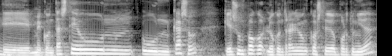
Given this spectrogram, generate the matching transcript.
Eh, me contaste un, un caso que es un poco lo contrario a un coste de oportunidad,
